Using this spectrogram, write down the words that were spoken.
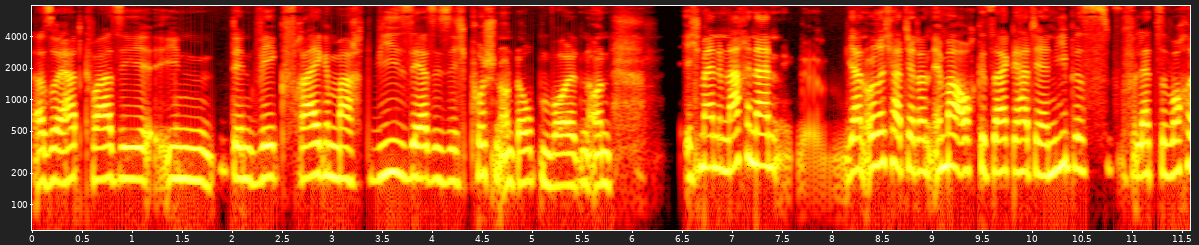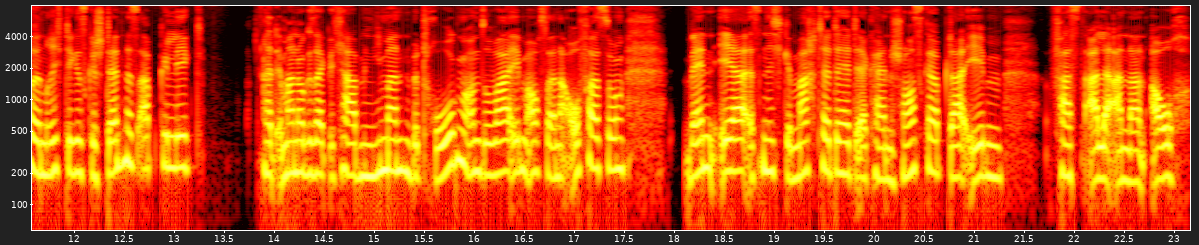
Also er hat quasi ihnen den Weg frei gemacht, wie sehr sie sich pushen und dopen wollten. Und ich meine, im Nachhinein, Jan Ulrich hat ja dann immer auch gesagt, er hatte ja nie bis letzte Woche ein richtiges Geständnis abgelegt hat immer nur gesagt, ich habe niemanden betrogen und so war eben auch seine Auffassung, wenn er es nicht gemacht hätte, hätte er keine Chance gehabt, da eben fast alle anderen auch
